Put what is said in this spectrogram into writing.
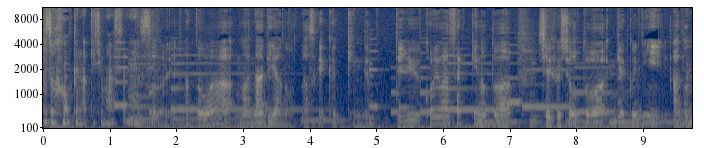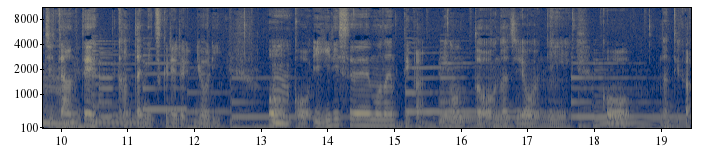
ことが多くなってしまいましたね。そうだね。あとは、まあ、ナディアの「助けクッキング」っていうこれはさっきのとはシェフ賞とは逆にあのうん時短で簡単に作れる料理を、うん。こうイギリスもなんていうか日本と同じようにこうなんていうか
